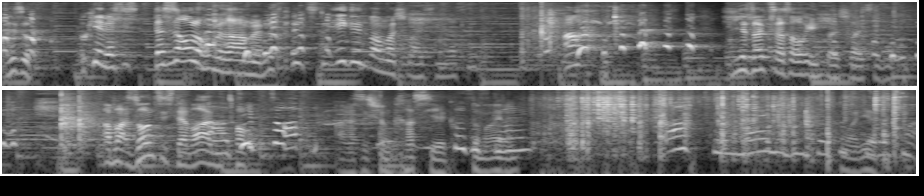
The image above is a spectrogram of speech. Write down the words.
Also, okay, das ist, das ist auch noch ein Rahmen. Das könntest du irgendwann mal schweißen lassen. Ah. Hier sollst du das auch irgendwann schweißen lassen. Aber sonst ist der Wagen Ah, top. tipptopp. Ah, das ist schon krass hier. Das Guck doch ist mal. Ach du meine Güte, guck mal dir hier. das mal.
